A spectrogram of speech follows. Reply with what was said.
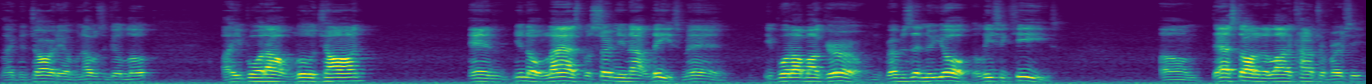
like majority of them. That was a good look. Uh, he brought out Lil Jon, and you know, last but certainly not least, man, he brought out my girl, representing New York, Alicia Keys. Um, that started a lot of controversy.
